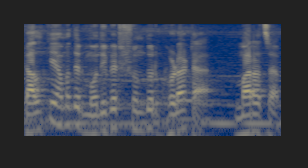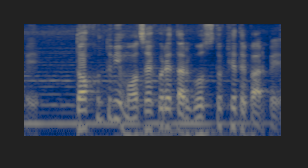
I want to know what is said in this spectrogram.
কালকে আমাদের মনিবের সুন্দর ঘোড়াটা মারা যাবে। তখন তুমি মজা করে তার গোস্ত খেতে পারবে।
